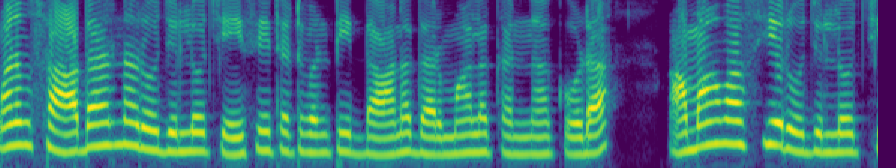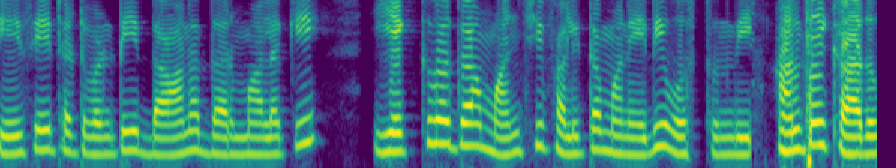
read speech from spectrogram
మనం సాధారణ రోజుల్లో చేసేటటువంటి దాన ధర్మాల కన్నా కూడా అమావాస్య రోజుల్లో చేసేటటువంటి దాన ధర్మాలకి ఎక్కువగా మంచి ఫలితం అనేది వస్తుంది. అంతేకాదు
